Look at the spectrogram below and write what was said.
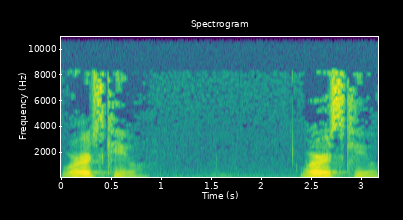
Words kill. Words kill.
